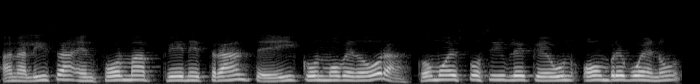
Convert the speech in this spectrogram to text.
analiza en forma penetrante y conmovedora cómo es posible que un hombre bueno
